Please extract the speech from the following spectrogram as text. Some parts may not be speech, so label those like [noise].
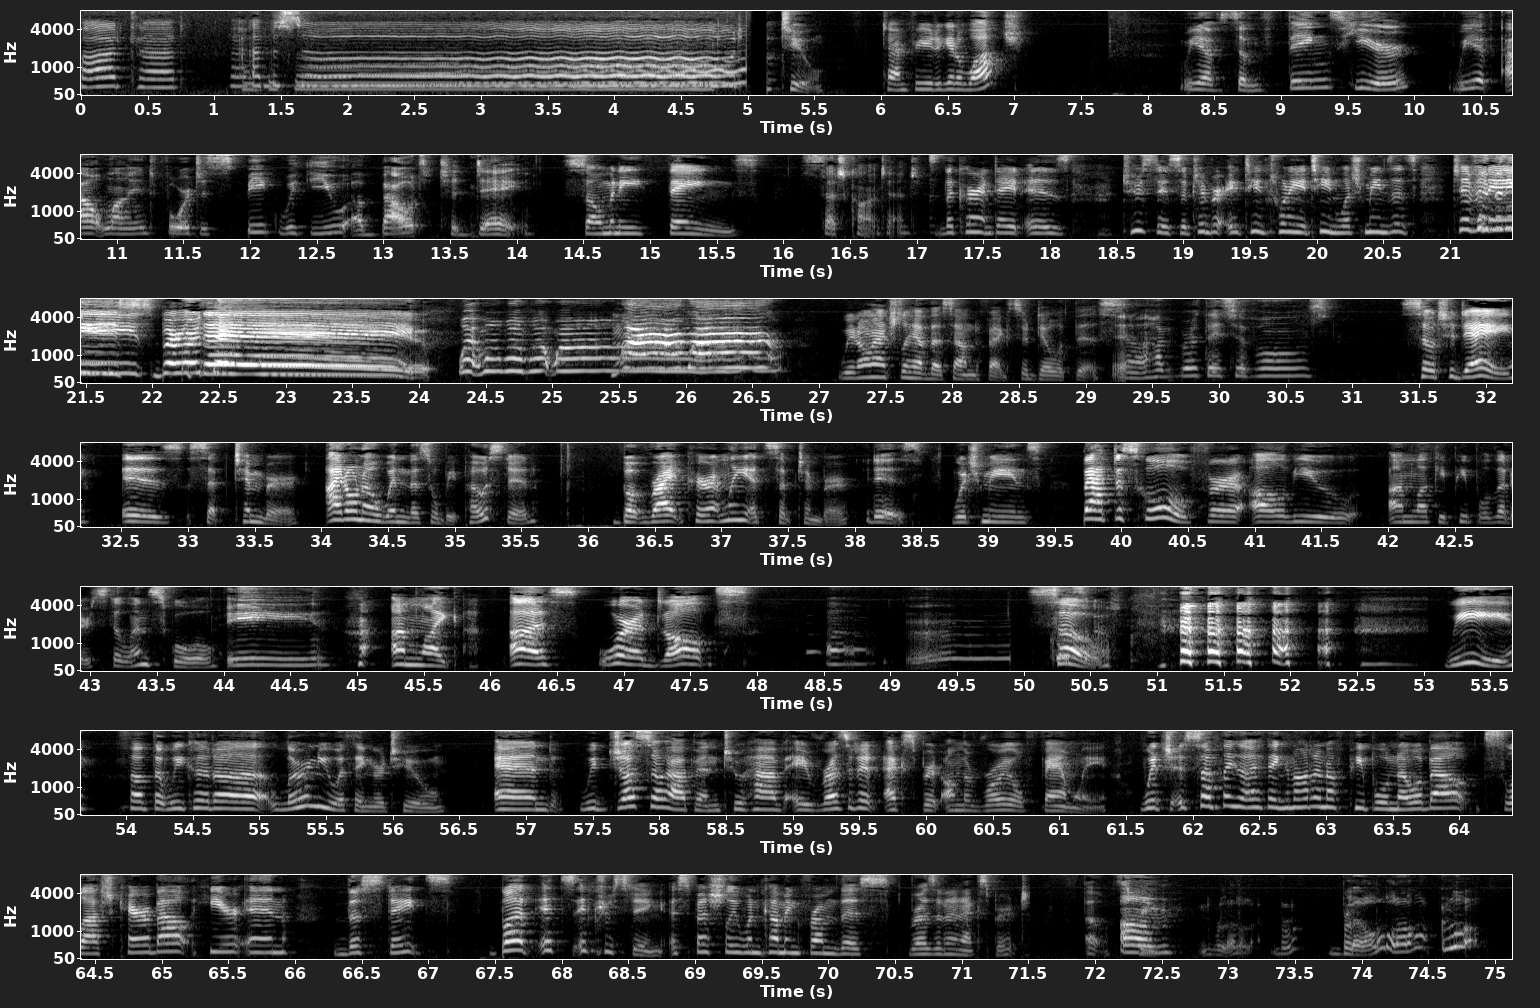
Podcast episode. Two. Time for you to get a watch? We have some things here we have outlined for to speak with you about today. So many things. Such content. The current date is Tuesday, September 18th, 2018, which means it's Tiffany's, Tiffany's birthday! Wah, wah, wah, wah. We don't actually have that sound effect, so deal with this. Yeah, happy birthday, Tiffles. So today is September. I don't know when this will be posted, but right currently it's September, It is. which means back to school for all of you unlucky people that are still in school. E. [laughs] Unlike us, we're adults. Uh, so, [laughs] we thought that we could uh, learn you a thing or two. And we just so happen to have a resident expert on the royal family, which is something that I think not enough people know about slash care about here in the States. But it's interesting, especially when coming from this resident expert. Oh, Um.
